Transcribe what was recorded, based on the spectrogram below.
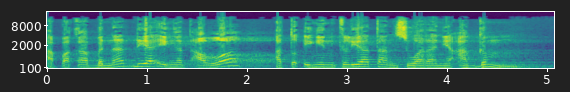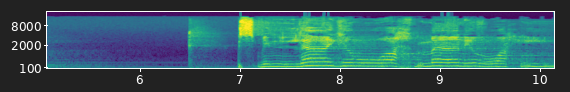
Apakah benar dia ingat Allah Atau ingin kelihatan suaranya agem Bismillahirrahmanirrahim.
